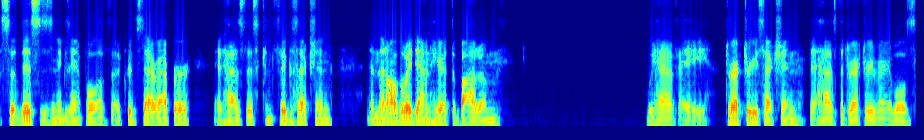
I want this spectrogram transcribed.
so this is an example of the GridStat wrapper. It has this config section, and then all the way down here at the bottom, we have a directory section that has the directory variables,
